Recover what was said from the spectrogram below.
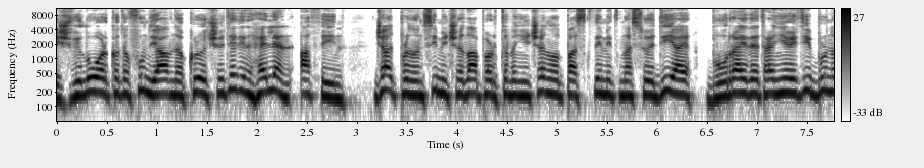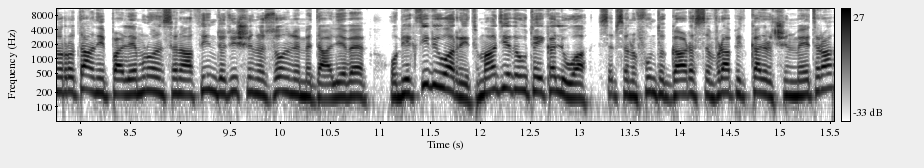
i zhvilluar këtë fundjavë në kryeqytetin helen, Athinë. Gjatë prononcimit që dha për TV një Channel pas kthimit nga Suedia, Burraj dhe trajneri i tij Bruno Rotani paralajmëruan se në Athinë do të ishin në zonën e medaljeve. Objektivi u arrit, madje dhe u tejkalua, sepse në fund të garës së vrapit katërqind metra,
